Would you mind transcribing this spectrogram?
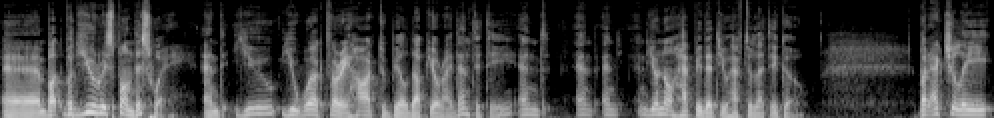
Um, but but you respond this way, and you you worked very hard to build up your identity, and and and and you're not happy that you have to let it go. But actually,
